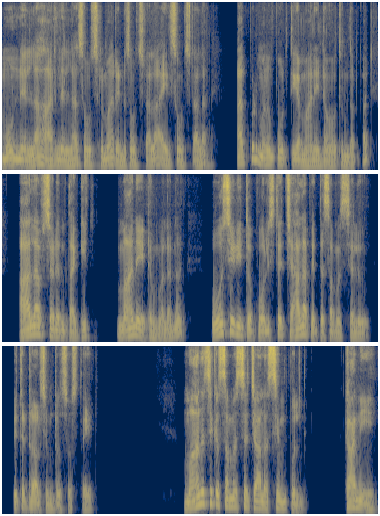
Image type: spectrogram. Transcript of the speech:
మూడు నెలల ఆరు నెలల సంవత్సరమా రెండు సంవత్సరాల ఐదు సంవత్సరాల అప్పుడు మనం పూర్తిగా మానేయటం అవుతుంది తప్ప ఆల్ ఆఫ్ సడన్ తగ్గి మానేయటం వలన ఓసిడితో పోలిస్తే చాలా పెద్ద సమస్యలు విత్డ్రాల్ సిమ్టమ్స్ వస్తాయి. మానసిక సమస్య చాలా సింపుల్ కానీ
